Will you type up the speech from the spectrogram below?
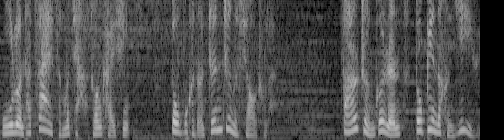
无论他再怎么假装开心，都不可能真正的笑出来。反而整个人都变得很抑郁，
